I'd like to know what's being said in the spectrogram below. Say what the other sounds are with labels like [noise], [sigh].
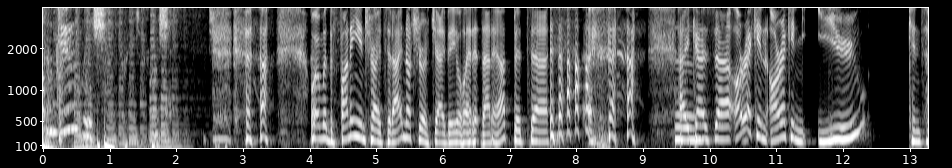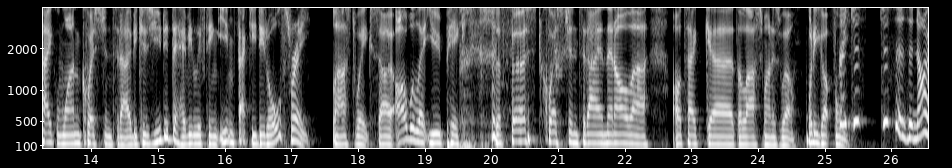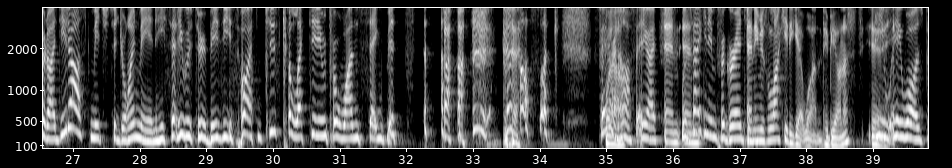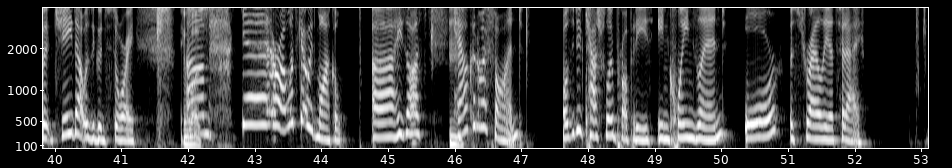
Welcome to Wish [laughs] Went with the funny intro today. Not sure if JB will edit that out, but uh, [laughs] hey, guys, uh, I reckon I reckon you can take one question today because you did the heavy lifting. In fact, you did all three last week. So I will let you pick the [laughs] first question today, and then I'll uh, I'll take uh, the last one as well. What do you got for me? Just just as a note, I did ask Mitch to join me, and he said he was too busy, so I [laughs] just collected him for one segment. I was like, fair enough. Anyway, and- we've and- taken him for granted. And he was lucky to get one, to be honest. Yeah, he, he was, but gee, that was a good story. it was. Um, yeah, all right, let's go with Michael. Uh, he's asked, Hmm. how can I find positive cash flow properties in Queensland or Australia today?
